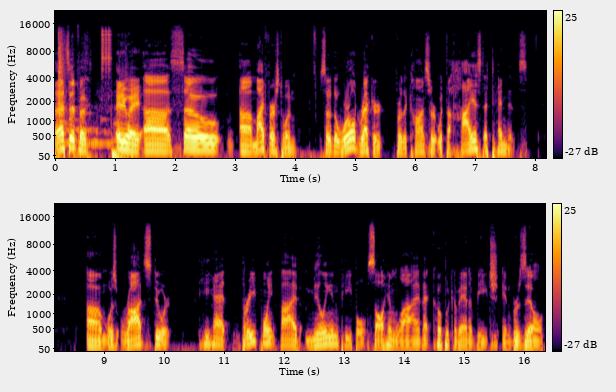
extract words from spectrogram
That's it, folks. Anyway, uh, so uh, my first one. So the world record for the concert with the highest attendance um, was Rod Stewart. He had 3.5 million people saw him live at Copacabana Beach in Brazil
